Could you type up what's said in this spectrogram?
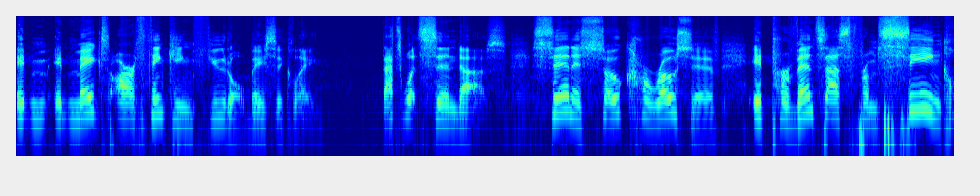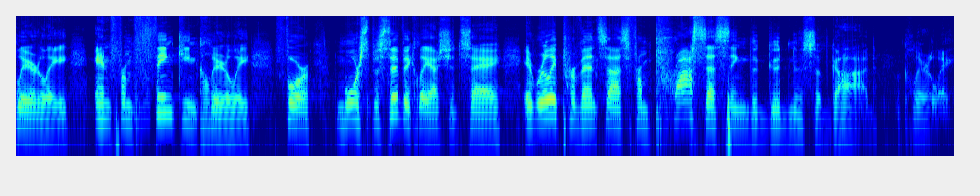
it, it makes our thinking futile, basically. That's what sin does. Sin is so corrosive, it prevents us from seeing clearly and from thinking clearly. For more specifically, I should say, it really prevents us from processing the goodness of God clearly.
